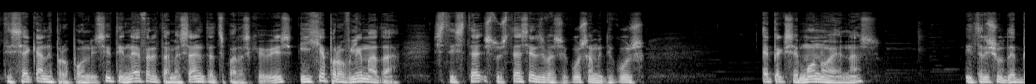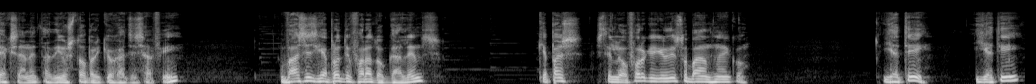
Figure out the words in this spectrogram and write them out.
της έκανε προπόνηση, την έφερε τα μεσάνυχτα της Παρασκευής, είχε προβλήματα στους τέσσερις βασικούς αμυντικούς, έπαιξε μόνο ένας. Οι τρεις σου δεν παίξανε, τα δύο στόπερ και ο Χατζησαφή. Βάζεις για πρώτη φορά τον Γκάλεν και πας στη λεωφόρο και κερδίζεις τον Παναθηναϊκό. Γιατί, γιατί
